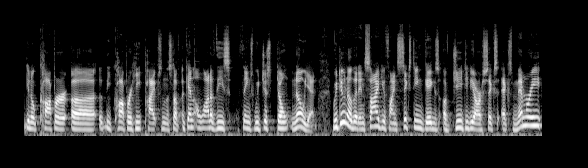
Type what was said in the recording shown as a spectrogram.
you know copper, uh, the copper heat pipes and the stuff. Again, a lot of these things we just don't know yet. We do know that inside you find 16 gigs of GDDR6X memory.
